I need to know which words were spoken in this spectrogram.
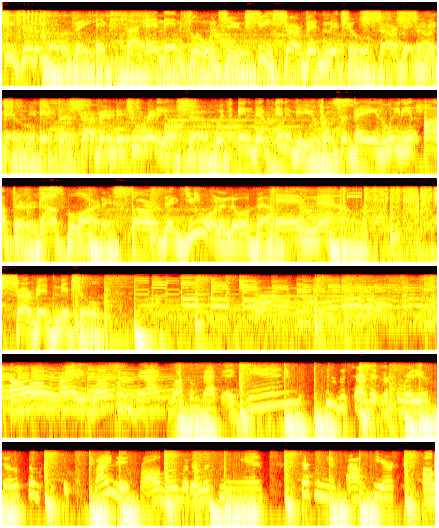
She's here to motivate, excite, and influence you. She's Sharvette Mitchell. Sharvette, Sharvette Mitchell. Mitchell. It's the Sharvette Mitchell Radio Show with in-depth interviews from today's leading authors, gospel artists, stars that you want to know about. And now, Sharvette Mitchell. All right, welcome back. Welcome back again to the Sharvette Mitchell Radio Show. So excited for all those that are listening in, checking us out here. Um,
